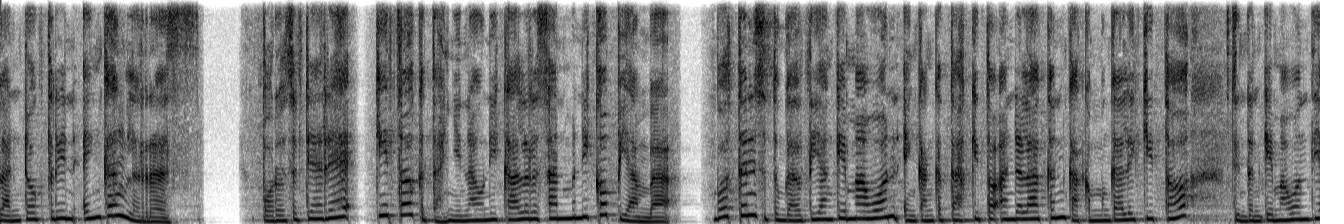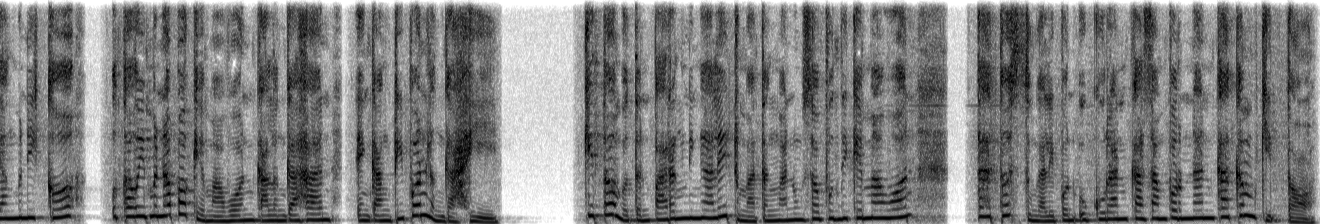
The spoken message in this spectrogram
lan doktrin ingkang leres. Para sederek, kita ketah nyinauni kaleresan menika piyambak. Boten setunggal tiang kemawon ingkang ketah kita andalaken kagem menggalih kita, sinten kemawon tiang menika utawi menapa kemawon kalenggahan ingkang dipun lenggahi. Kita boten pareng ningali dumateng manungsa pundi kemawon, dados tunggalipun ukuran kasampurnan kagem kita.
